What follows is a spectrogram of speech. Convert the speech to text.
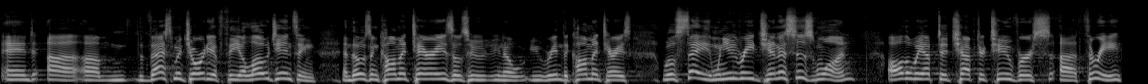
and uh, um, the vast majority of theologians and, and those in commentaries, those who, you know, you read the commentaries, will say when you read Genesis 1 all the way up to chapter 2, verse uh, 3,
